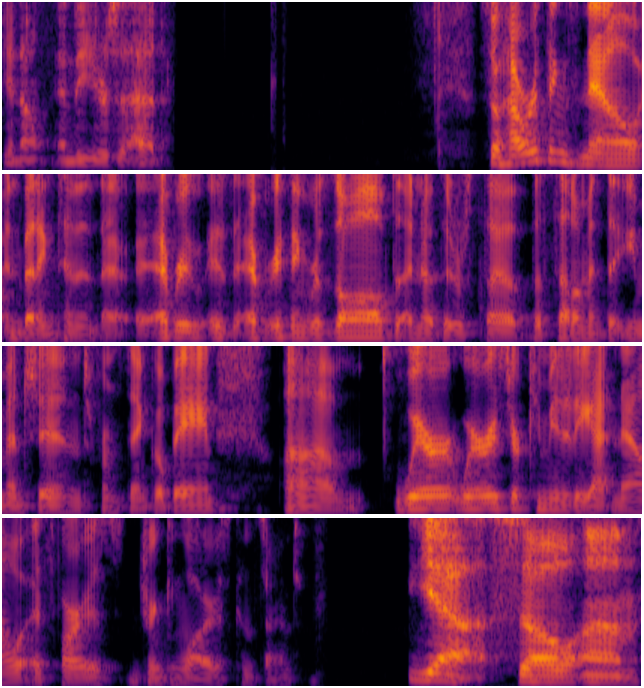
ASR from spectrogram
you know, in the years ahead. So how are things now in Bennington? Uh, every is everything resolved? I know there's the the settlement that you mentioned from Saint Gobain. Um, where where is your community at now as far as drinking water is concerned? Yeah, so um,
